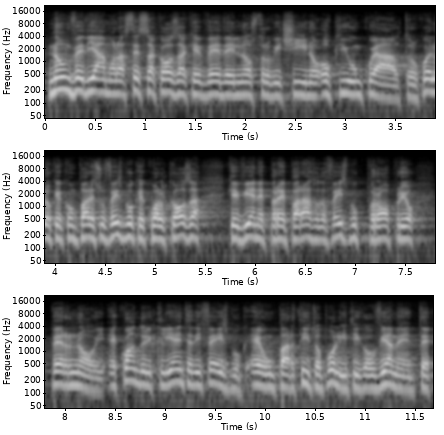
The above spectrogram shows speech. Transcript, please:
non vediamo la stessa cosa che vede il nostro vicino o chiunque altro. Quello che compare su Facebook è qualcosa che viene preparato da Facebook proprio per noi. E quando il cliente di Facebook è un partito politico, ovviamente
